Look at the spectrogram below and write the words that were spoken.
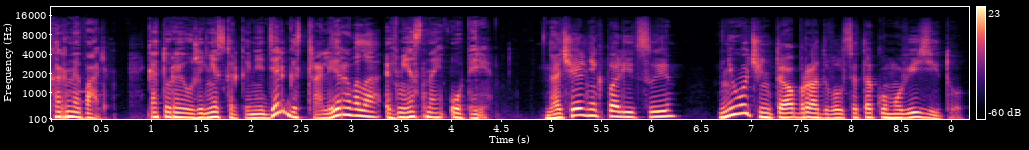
Карневаль, которая уже несколько недель гастролировала в местной опере. Начальник полиции не очень-то обрадовался такому визиту.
